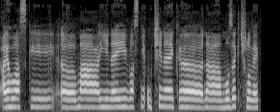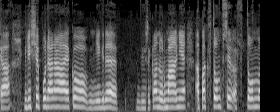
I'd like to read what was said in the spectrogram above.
ayahuasky uh, má jiný vlastně účinek uh, na mozek člověka, když je podaná jako někde bych řekla normálně, a pak v tom, v tom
